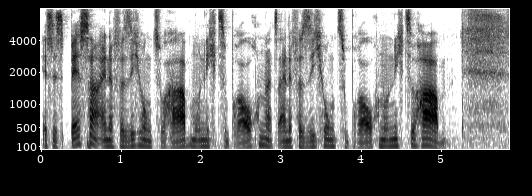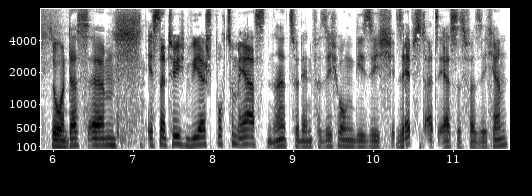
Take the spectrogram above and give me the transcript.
es ist besser, eine Versicherung zu haben und nicht zu brauchen, als eine Versicherung zu brauchen und nicht zu haben. So, und das ähm, ist natürlich ein Widerspruch zum ersten, ne, zu den Versicherungen, die sich selbst als erstes versichern.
